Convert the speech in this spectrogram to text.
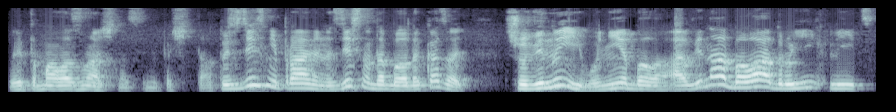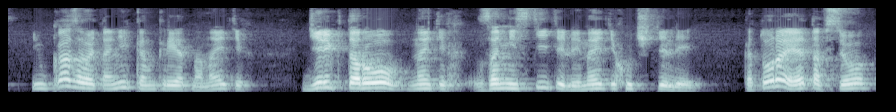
Это малозначно, если не посчитал. То есть здесь неправильно. Здесь надо было доказывать, что вины его не было, а вина была других лиц. И указывать на них конкретно, на этих директоров, на этих заместителей, на этих учителей, которые это все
